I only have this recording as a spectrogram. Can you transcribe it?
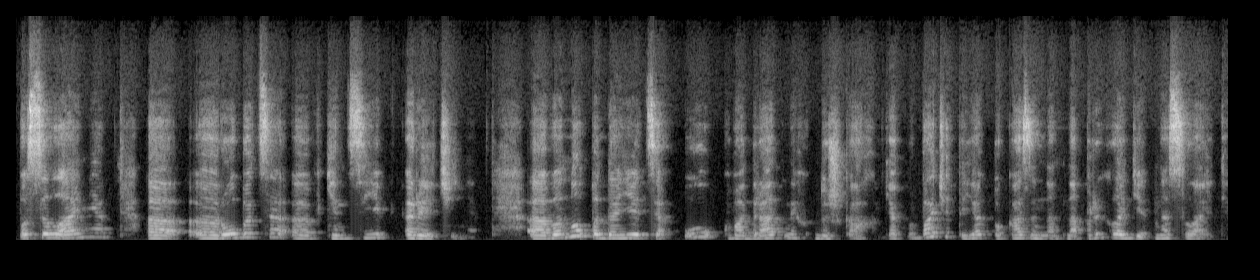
посилання е, е, робиться е, в кінці речення. Воно подається у квадратних дужках, як ви бачите, як показано на прикладі на слайді.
